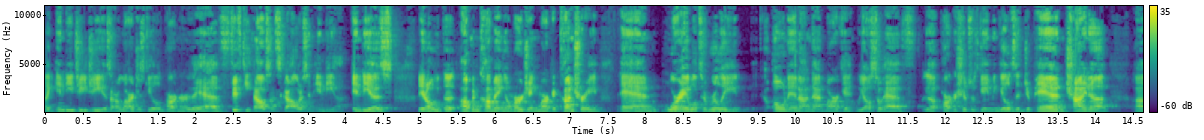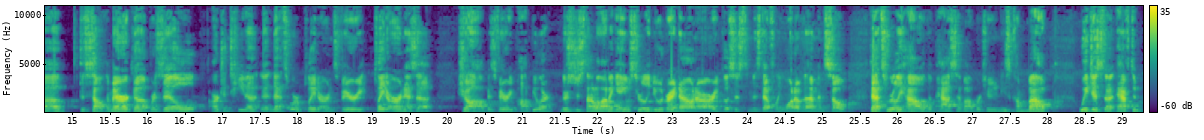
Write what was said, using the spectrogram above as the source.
Like IndiGG is our largest guild partner. They have fifty thousand scholars in India. India's you know up and coming emerging market country, and we're able to really own in on that market. We also have uh, partnerships with gaming guilds in Japan, China, uh, South America, Brazil, Argentina. That's where play to earn's very play to earn as a job is very popular. There's just not a lot of games to really do it right now, and our, our, ecosystem is definitely one of them. And so that's really how the passive opportunities come about. We just uh, have to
